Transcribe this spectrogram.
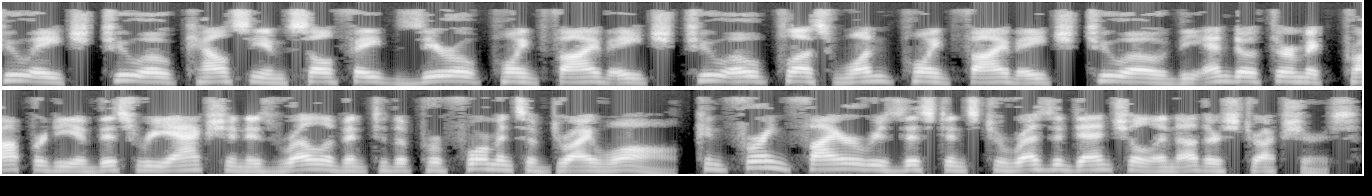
2H2O calcium sulfate 0.5H2O plus 1.5H2O The endothermic property of this reaction is relevant to the performance of drywall, conferring fire resistance to residential and other structures.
